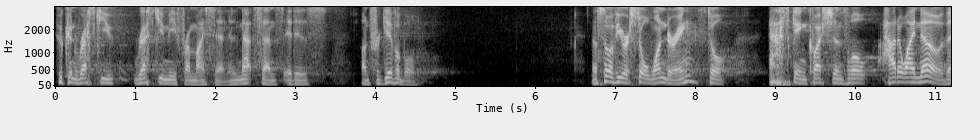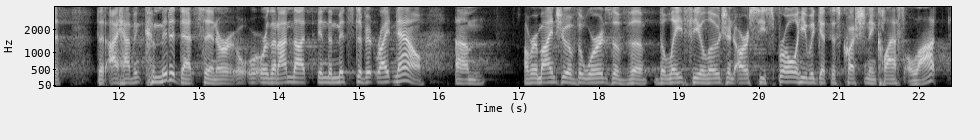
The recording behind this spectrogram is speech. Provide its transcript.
who can rescue, rescue me from my sin. And in that sense, it is unforgivable. Now, some of you are still wondering, still asking questions well, how do I know that, that I haven't committed that sin or, or, or that I'm not in the midst of it right now? Um, I'll remind you of the words of the, the late theologian R.C. Sproul. He would get this question in class a lot.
